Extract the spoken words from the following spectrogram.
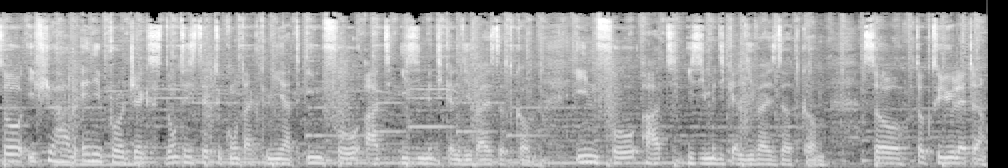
So if you have any projects, don't hesitate to contact me at info at easymedicaldevice.com. Info at easymedicaldevice.com. So talk to you later.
